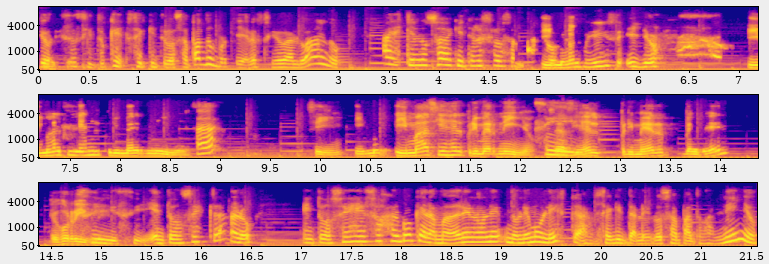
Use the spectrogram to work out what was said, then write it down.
yo necesito que se quite los zapatos porque ya lo estoy evaluando. Ay, es que él no sabe quitarse los zapatos, me dice, y yo... Y más si es el primer niño. ¿Ah? Sí, y, más si es el primer niño. O sea, si es el primer bebé, es horrible. Sí, sí. Entonces, claro, entonces eso es algo que a la madre no le, no le molesta, o sea, quitarle los zapatos al niño,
